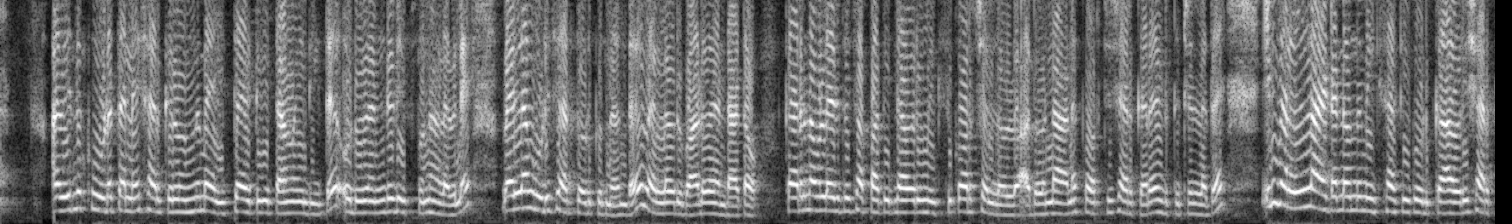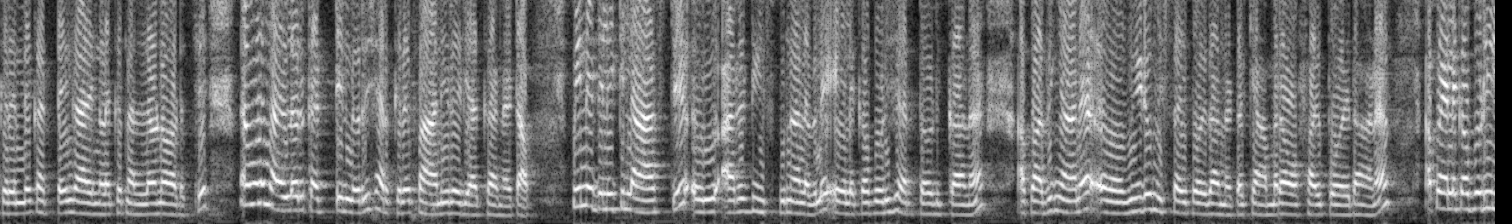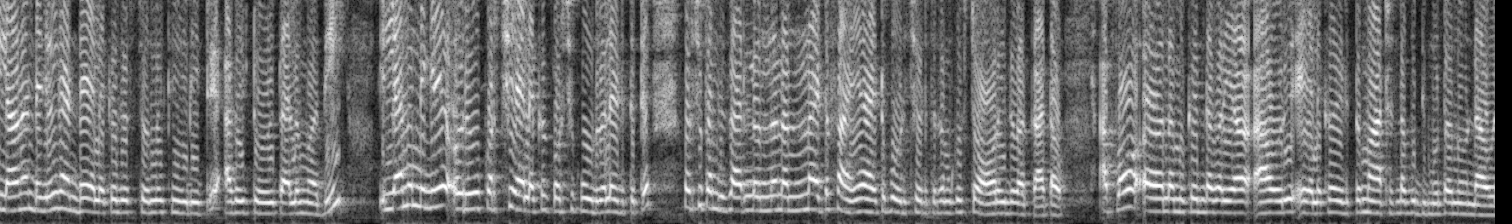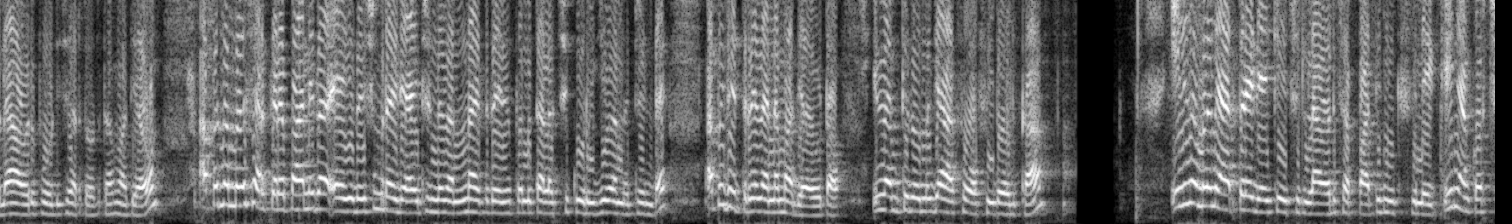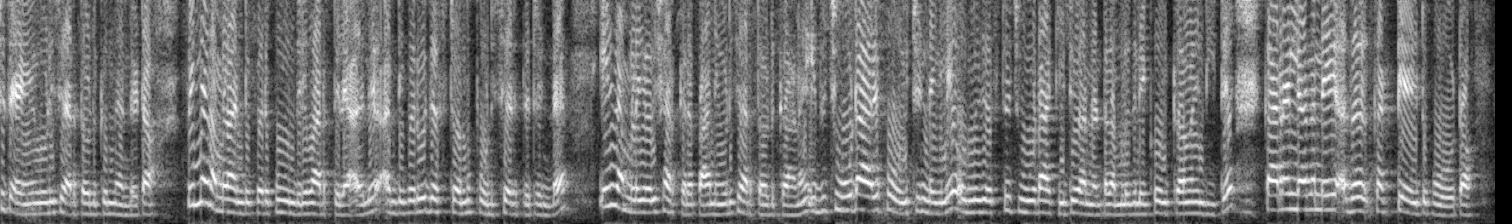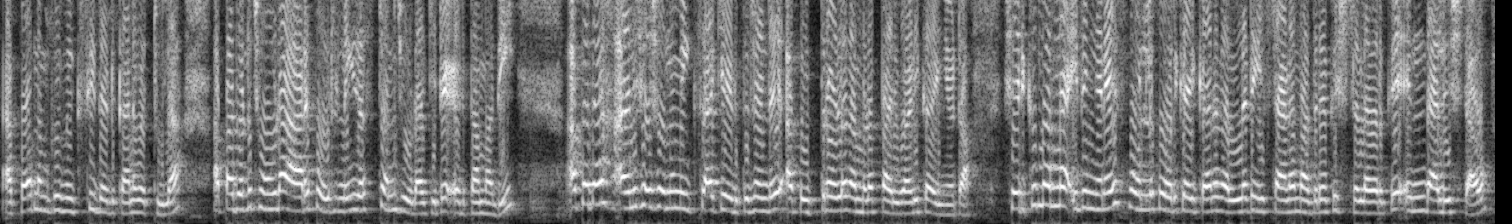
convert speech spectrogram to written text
അതിന് കൂടെ തന്നെ ശർക്കര ഒന്ന് മെൽറ്റ് ആയിട്ട് കിട്ടാൻ വേണ്ടിയിട്ട് ഒരു രണ്ട് ടീസ്പൂൺ അളവിൽ വെള്ളം കൂടി ചേർത്ത് കൊടുക്കുന്നുണ്ട്. വെള്ളം ഒരുപാട് വേണ്ട കേട്ടോ കാരണം നമ്മൾ എടുത്ത ചപ്പാത്തിന്റെ ആ ഒരു മിക്സ് കുറച്ചല്ലേ ഉള്ളൂ. അതുകൊണ്ടാണ് കുറച്ച് ശർക്കര എടുത്തിട്ടുള്ളത്. ഇനി നല്ലതായിട്ട് തന്നെ ഒന്ന് മിക്സ് ആക്കി കൊടുക്കുക. ആ ഒരു ശർക്കരന്റെ കട്ടയും കാര്യങ്ങളൊക്കെ നല്ലോണം അടച്ച് നമ്മൾ നല്ലൊരു കട്ടിയുള്ള ഒരു ശർക്കര പാനി റെഡിയാക്കുകയാണ് കേട്ടോ പിന്നെ ഇതിലേക്ക് ലാസ്റ്റ് ഒരു അര ടീസ്പൂൺ അളവിൽ ഏലക്കപ്പൊടി ചേർത്ത് കൊടുക്കുകയാണ്. അപ്പോൾ അത് ഞാൻ വീഡിയോ മിസ്സായി പോയതാണ് കേട്ടോ ക്യാമറ ഓഫായി പോയതാണ്. അപ്പോൾ ഏലക്കപ്പൊടി ഇല്ലാന്നുണ്ടെങ്കിൽ രണ്ട് ഏലക്ക ജസ്റ്റ് ഒന്ന് കീറിയിട്ട് അത് ഇട്ട് കൊടുത്താലും മതി. ഇല്ലാന്നുണ്ടെങ്കിൽ ഒരു കുറച്ച് ഏലക്ക കുറച്ച് കൂടുതൽ എടുത്തിട്ട് കുറച്ച് പഞ്ചസാരയിൽ ഒന്ന് നന്നായിട്ട് ഫൈൻ ആയിട്ട് പൊടിച്ചെടുത്തിട്ട് നമുക്ക് സ്റ്റോർ ചെയ്ത് വെക്കാം കേട്ടോ അപ്പോൾ നമുക്ക് എന്താ പറയാ ആ ഒരു ഏലക്ക എടുത്ത് മാറ്റേണ്ട ബുദ്ധിമുട്ടൊന്നും ഉണ്ടാവില്ല ആ ഒരു പൊടി ചേർത്ത് കൊടുത്താൽ മതിയാവും. അപ്പൊ നമ്മൾ ശർക്കരപ്പാൻ ഇത് ഏകദേശം റെഡി ആയിട്ടുണ്ട്. നന്നായിട്ട് ഇതേപോലെ തിളച്ച് കുറുകി വന്നിട്ടുണ്ട്. അപ്പൊ ഇത് ഇത്രയും തന്നെ മതിയാവും കേട്ടോ ഇനി നമുക്കിതൊന്ന് ഗ്യാസ് ഓഫ് ചെയ്ത് കൊടുക്കാം. ഇനി നമ്മൾ നേരത്തെ റെഡിയാക്കി വെച്ചിട്ടുള്ള ഒരു ചപ്പാത്തി മിക്സിലേക്ക് ഞാൻ കുറച്ച് തേങ്ങ കൂടി ചേർത്ത് കൊടുക്കുന്നുണ്ട് കേട്ടോ പിന്നെ നമ്മൾ അണ്ടിപ്പരിപ്പ് മുന്തിരി വറുത്തില്ല അതിൽ അണ്ടിപ്പരിപ്പ് ജസ്റ്റ് ഒന്ന് പൊടിച്ചെടുത്തിട്ടുണ്ട്. ഇനി നമ്മൾ ഈ ഒരു ശർക്കര പാനി കൂടി ചേർത്ത് കൊടുക്കുകയാണ്. ഇത് ചൂടായി പോയിട്ടുണ്ടെങ്കിൽ ഒന്ന് ജസ്റ്റ് ചൂടാക്കിയിട്ട് വേണം കേട്ടോ നമ്മൾ ഇതിലേക്ക് ഒഴിക്കാൻ വേണ്ടിയിട്ട്. കാരണം ഇല്ലാന്നുണ്ടെങ്കിൽ അത് കട്ടിയായിട്ട് പോകും കേട്ടോ അപ്പോൾ നമുക്ക് മിക്സ് ചെയ്തെടുക്കാൻ പറ്റൂല. അപ്പോൾ അതുകൊണ്ട് ചൂടാറി പോയിട്ടുണ്ടെങ്കിൽ ജസ്റ്റ് ഒന്ന് ചൂടാക്കിയിട്ട് എടുത്താൽ മതി. അപ്പോൾ അതാ അതിനുശേഷം ഒന്ന് മിക്സ് ആക്കി എടുത്തിട്ടുണ്ട്. അപ്പോൾ ഇത്രയുള്ള നമ്മുടെ പരിപാടി കഴിഞ്ഞു കേട്ടോ ശരിക്കും പറഞ്ഞാൽ ഇതിങ്ങനെ സ്പൂണിൽ കോരി കഴിക്കാൻ നല്ല ടേസ്റ്റാണ് മധുരമൊക്കെ ഇഷ്ടമുള്ളവർക്ക് എന്തായാലും ഇഷ്ടാവും.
